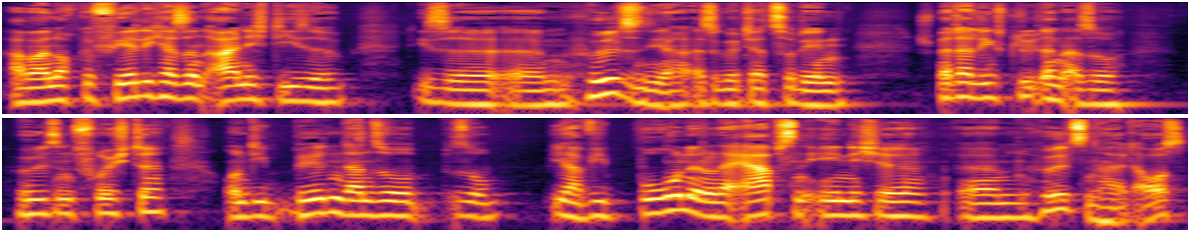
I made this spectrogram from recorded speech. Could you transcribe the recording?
Aber noch gefährlicher sind eigentlich diese, diese ähm, Hülsen, also gehört ja zu den Schmetterlingsblütern, also Hülsenfrüchte. Und die bilden dann so, so ja, wie Bohnen oder Erbsen ähnliche ähm, Hülsen halt aus.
